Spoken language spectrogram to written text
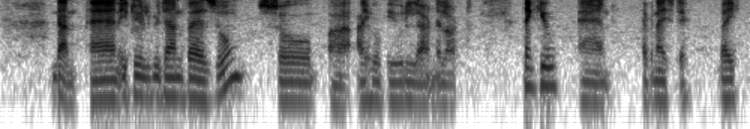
done. And it will be done via Zoom. So uh, I hope you will learn a lot. Thank you and have a nice day. Bye.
